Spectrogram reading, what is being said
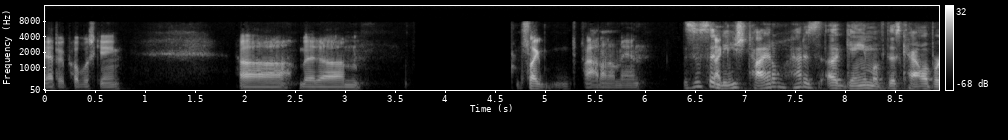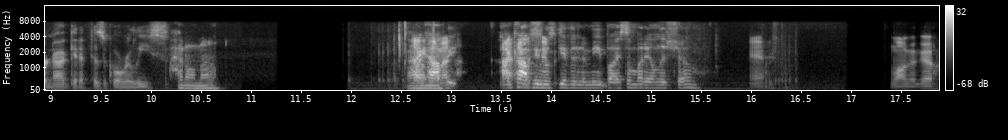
Epic published game. Uh, but um, it's like I don't know, man. Is this a Like- niche title? How does a game of this caliber not get a physical release? I don't know. I Like don't how know. mu- My I'm copy assume- was given to me by somebody on this show. Yeah, long ago.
